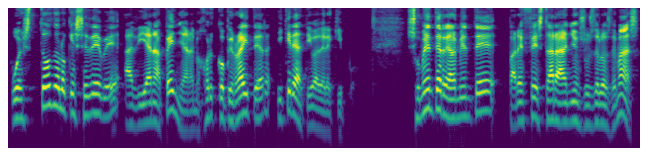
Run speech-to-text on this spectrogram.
Pues todo lo que se debe a Diana Peña, la mejor copywriter y creativa del equipo. Su mente realmente parece estar a años luz de los demás.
